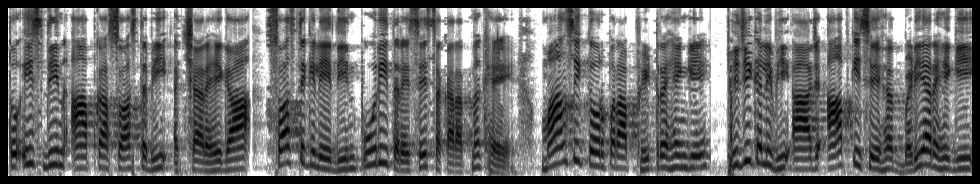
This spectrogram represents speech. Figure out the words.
तो इस दिन आपका स्वास्थ्य भी अच्छा रहेगा। स्वास्थ्य के लिए दिन पूरी तरह से सकारात्मक है। मानसिक तौर पर आप फिट रहेंगे। फिजिकली भी आज आपकी सेहत बढ़िया रहेगी।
